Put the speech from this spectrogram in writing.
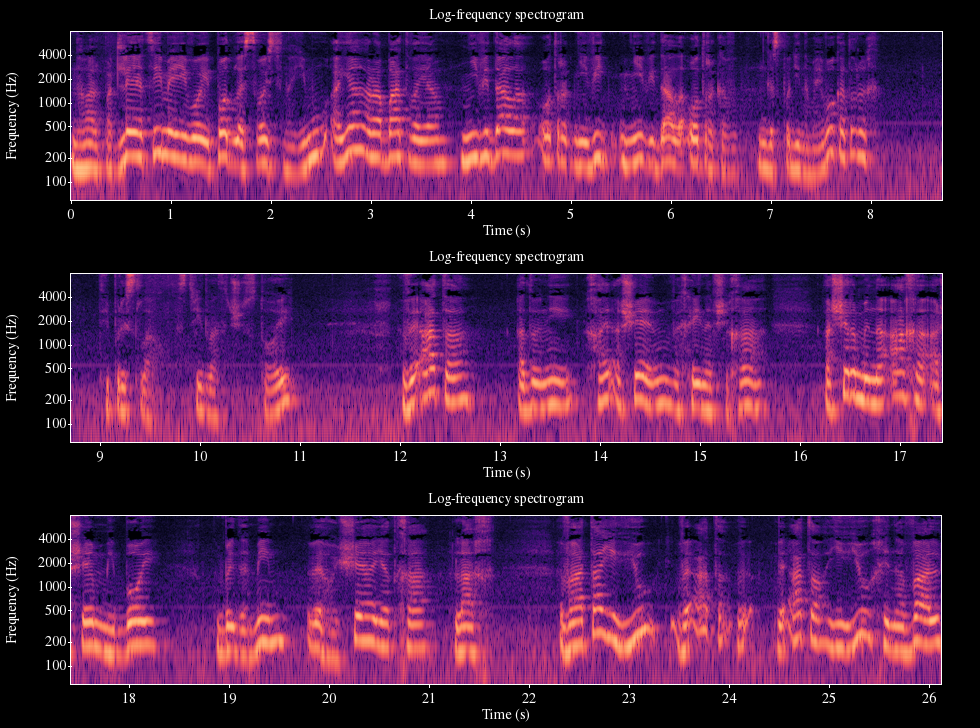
Наваль подлец, имя его и подлость свойственна ему, а я, раба твоя, не видала, отрок, не, вид, не видала отроков господина моего, которых ты прислал. Стих 26. Веата, Адони, хай Ашем, вехей навшиха, אשר מנעך השם מבוי בדמים והושע ידך לך ועתה יהיו, ועתה, ועתה יהיו כנבל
